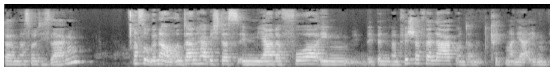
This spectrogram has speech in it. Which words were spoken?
ähm, was wollte ich sagen? Ach so, genau. Und dann habe ich das im Jahr davor eben, ich bin beim Fischer Verlag und dann kriegt man ja eben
